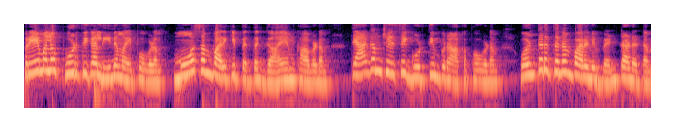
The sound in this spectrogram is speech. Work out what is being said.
ప్రేమలో పూర్తిగా లీనమైపోవడం మోసం వారికి పెద్ద గాయం కావడం త్యాగం చేసి గుర్తింపు రాకపోవడం ఒంటరితనం వారిని వెంటాడటం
